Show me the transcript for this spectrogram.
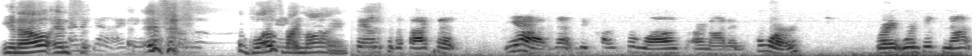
you know? And, and again, I think it blows my mind. down to the fact that yeah, that because the laws are not enforced, right, we're just not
